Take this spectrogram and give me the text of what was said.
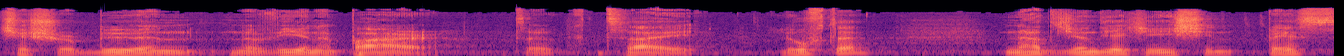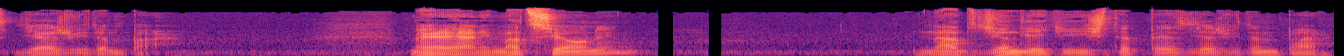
që shërbyen në vijën e parë të kësaj lufte, në atë gjendje që ishin pesë, gjashtë vite më parë. Me reanimacionin, në atë gjendje që ishte pesë, gjashtë vite më parë.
